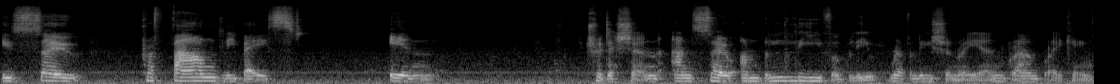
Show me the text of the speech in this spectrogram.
is so profoundly based in tradition and so unbelievably revolutionary and groundbreaking.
